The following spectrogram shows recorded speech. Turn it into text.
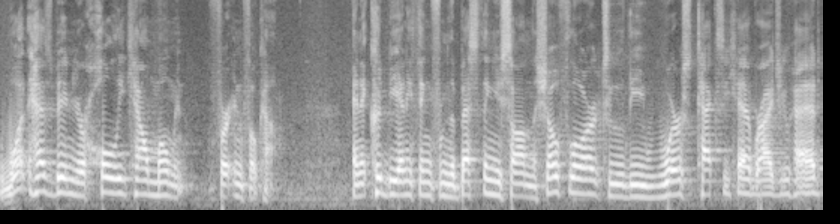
What has been your holy cow moment for InfoComm? And it could be anything from the best thing you saw on the show floor to the worst taxi cab ride you had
